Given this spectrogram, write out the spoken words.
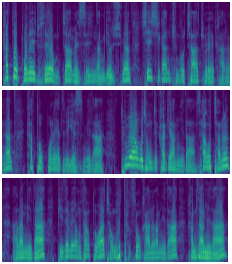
카톡 보내주세요. 문자 메시지 남겨주시면 실시간 중고차 조회 가능한 카톡 보내드리겠습니다. 투명하고 정직하게 합니다. 사고차는 안 합니다. 비대면 영상 통화 전국 탁송 가능합니다. 감사합니다.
